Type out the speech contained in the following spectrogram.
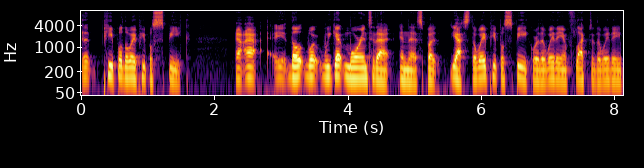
Uh, people the way people speak. I, I the, we get more into that in this, but yes, the way people speak or the way they inflect or the way they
